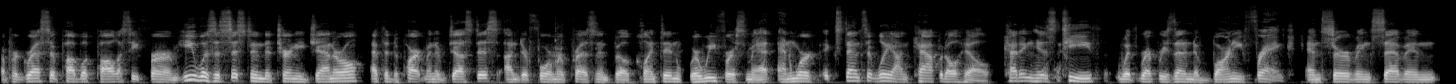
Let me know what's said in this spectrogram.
a progressive public policy firm. He was Assistant Attorney General at the Department of Justice under former President Bill Clinton, where we first met, and worked extensively on Capitol Hill, cutting his teeth with Representative Barney Frank and serving seven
